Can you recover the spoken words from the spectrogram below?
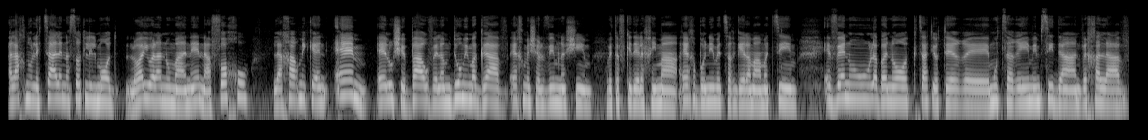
הלכנו לצה"ל לנסות ללמוד, לא היו לנו מענה, נהפוך הוא. לאחר מכן הם אלו שבאו ולמדו ממג"ב איך משלבים נשים בתפקידי לחימה, איך בונים את סרגל המאמצים. הבאנו לבנות קצת יותר uh, מוצרים עם סידן וחלב.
